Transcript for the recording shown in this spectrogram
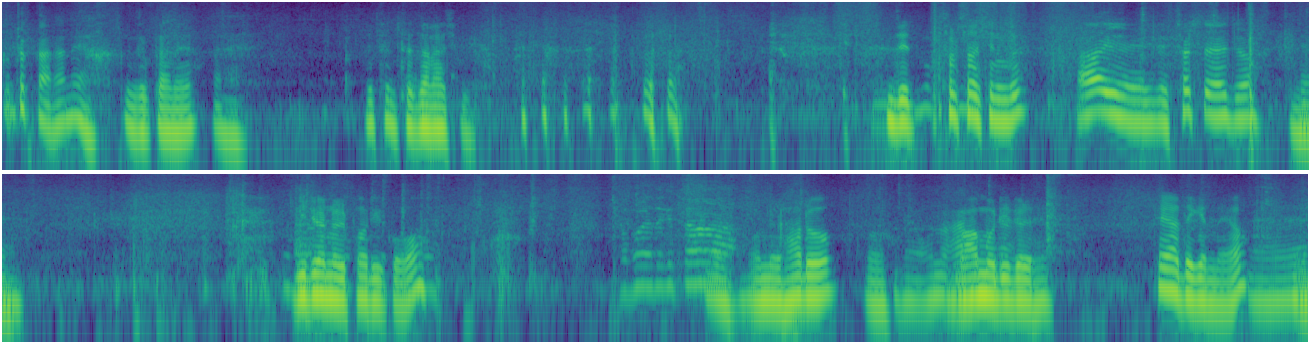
끔찍도 안 하네요. 끈적다네요. 네. 하여튼 대단하십니다. 이제 철수하시는 거예요? 아, 예, 이제 철수해야죠. 예. 미련을 버리고 되겠다. 네, 오늘 하루 어, 네, 오늘 하루 마무리를 해, 해야 되겠네요. 그냥, 네.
